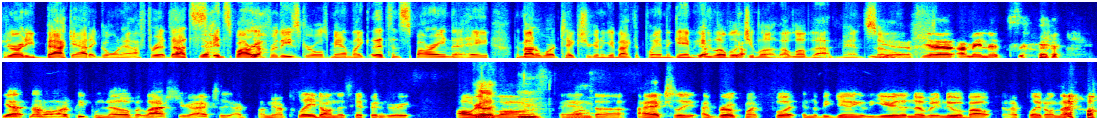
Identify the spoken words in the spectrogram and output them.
you're already back at it, going after it. That's Yeah. inspiring Yeah. for these girls, man. Like that's inspiring that hey, no matter what it takes, you're gonna get back to playing the game Yeah. any level that you love. I love that, man. So yeah, yeah. I mean, it's yeah. Not a lot of people know, but last year, I actually, I, I mean, I played on this hip injury all year long, Mm, and uh, I actually I broke my foot in the beginning of the year that nobody knew about, and I played on that all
